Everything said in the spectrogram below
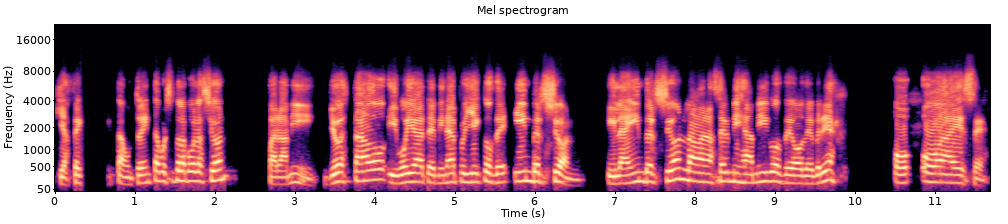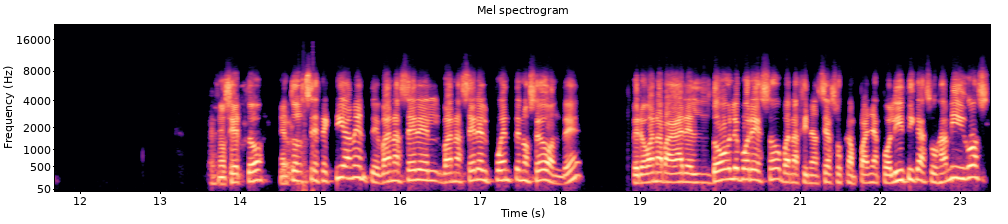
que afecta a un 30% de la población, para mí, yo he estado y voy a determinar proyectos de inversión. Y la inversión la van a hacer mis amigos de Odebrecht o OAS. ¿No es cierto? Entonces, efectivamente, van a, hacer el, van a hacer el puente no sé dónde, pero van a pagar el doble por eso, van a financiar sus campañas políticas, sus amigos,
